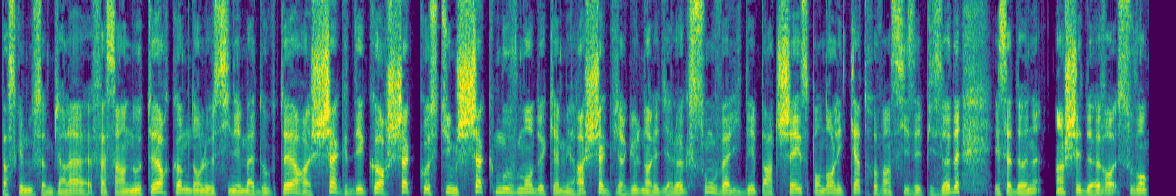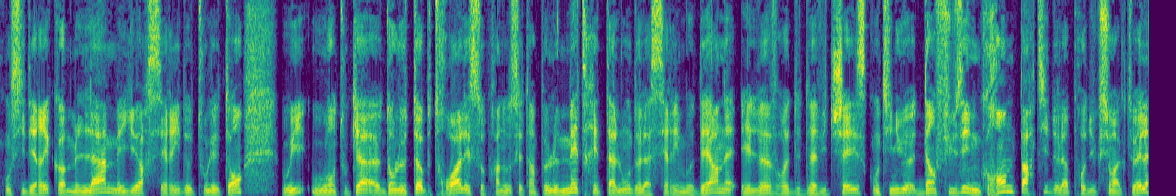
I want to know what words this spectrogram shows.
parce que nous sommes bien là face à un autre comme dans le cinéma docteur, chaque décor, chaque costume, chaque mouvement de caméra, chaque virgule dans les dialogues sont validés par Chase pendant les 86 épisodes et ça donne un chef-d'œuvre souvent considéré comme la meilleure série de tous les temps. Oui, ou en tout cas dans le top 3, Les Sopranos c'est un peu le maître étalon de la série moderne et l'œuvre de David Chase continue d'infuser une grande partie de la production actuelle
